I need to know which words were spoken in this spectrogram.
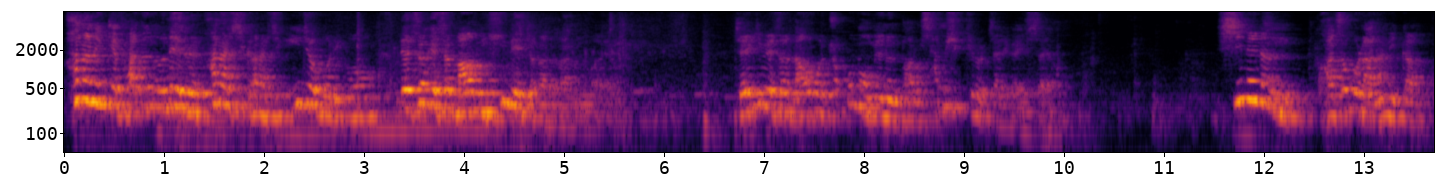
하나님께 받은 은혜를 하나씩 하나씩 잊어버리고 내 속에서 마음이 희미해져 가더라는 거예요. 저희 집에서 나오고 조금 오면은 바로 30kg짜리가 있어요. 시내는 과속을 안 하니까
